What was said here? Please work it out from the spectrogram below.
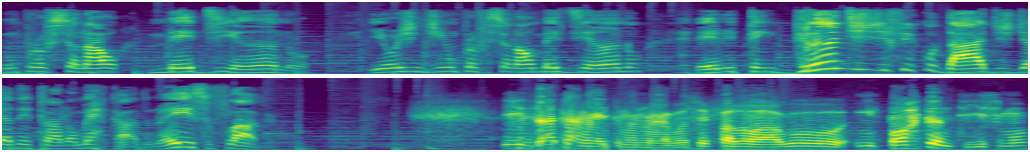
um profissional mediano. E hoje em dia um profissional mediano, ele tem grandes dificuldades de adentrar ao mercado, não é isso, Flávio? Exatamente, Manuel. Você falou algo importantíssimo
